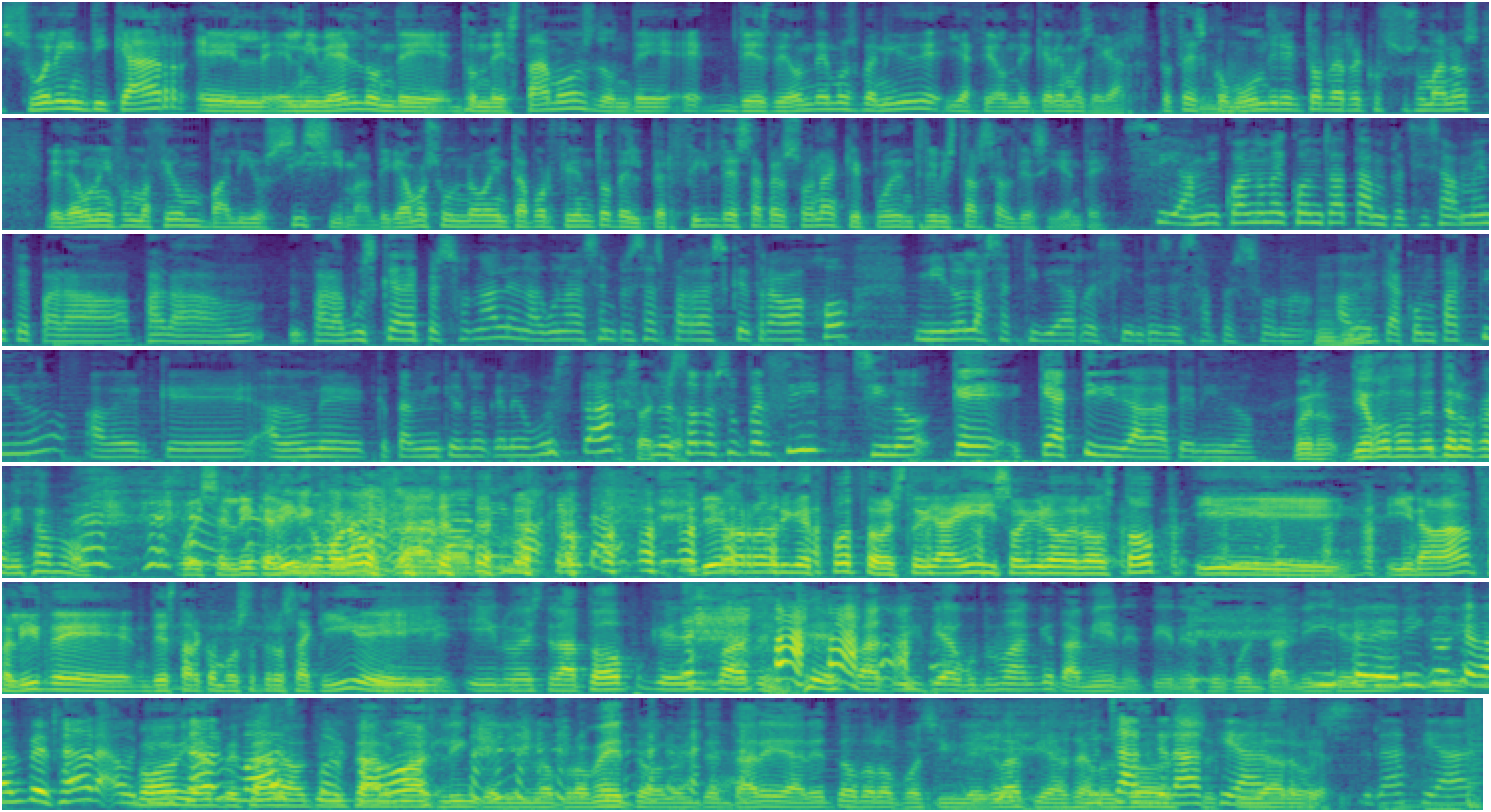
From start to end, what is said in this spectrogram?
suele indicar el, el nivel donde, donde estamos, donde, eh, desde dónde hemos venido y hacia dónde queremos llegar. Entonces, como un director de recursos humanos, le da una información valiosísima, digamos un 90% del perfil de esa persona que puede entrevistarse al día siguiente. Sí, a mí cuando me contratan precisamente para, para, para búsqueda de personal en algunas de las empresas para las que trabajo, miro las actividades recientes de esa persona, a ver qué ha compartido, a ver qué, a dónde, que también qué es lo que le gusta, Exacto. no solo su perfil, sino qué, qué actividad ha tenido. Bueno, Diego, ¿dónde te localizamos? Pues en LinkedIn, ¿cómo no? ¿Te imaginas? Diego Rodríguez Pozo, estoy ahí, soy uno de los top y, y nada, feliz de, de estar con vosotros aquí. de- Y, y nuestra top, que es Pat- Patricia Guzmán, que también tiene su cuenta en Y LinkedIn. Federico que va a empezar a utilizar Voy a empezar más, a utilizar más LinkedIn, lo prometo, lo intentaré, haré todo lo posible. Gracias a Muchas los dos. gracias. cuidaros. Gracias.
